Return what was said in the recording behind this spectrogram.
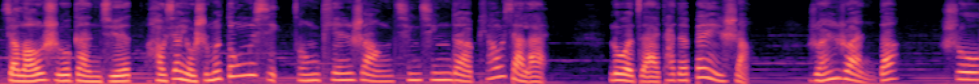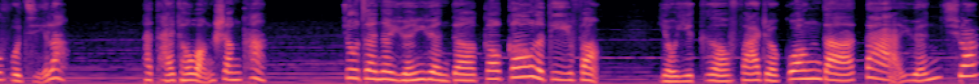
小老鼠感觉好像有什么东西从天上轻轻地飘下来，落在它的背上，软软的，舒服极了。它抬头往上看，就在那远远的、高高的地方，有一个发着光的大圆圈儿，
